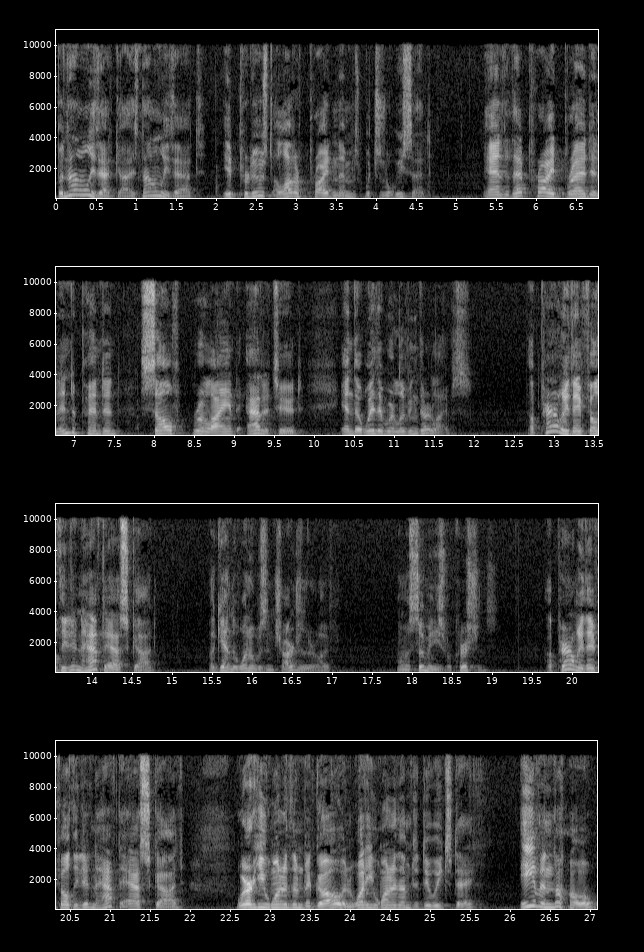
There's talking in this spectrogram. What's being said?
But not only that, guys, not only that, it produced a lot of pride in them, which is what we said, and that pride bred an independent, self reliant attitude in the way they were living their lives. Apparently, they felt they didn't have to ask God. Again, the one who was in charge of their life. I'm assuming these were Christians. Apparently, they felt they didn't have to ask God where He wanted them to go and what He wanted them to do each day, even though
